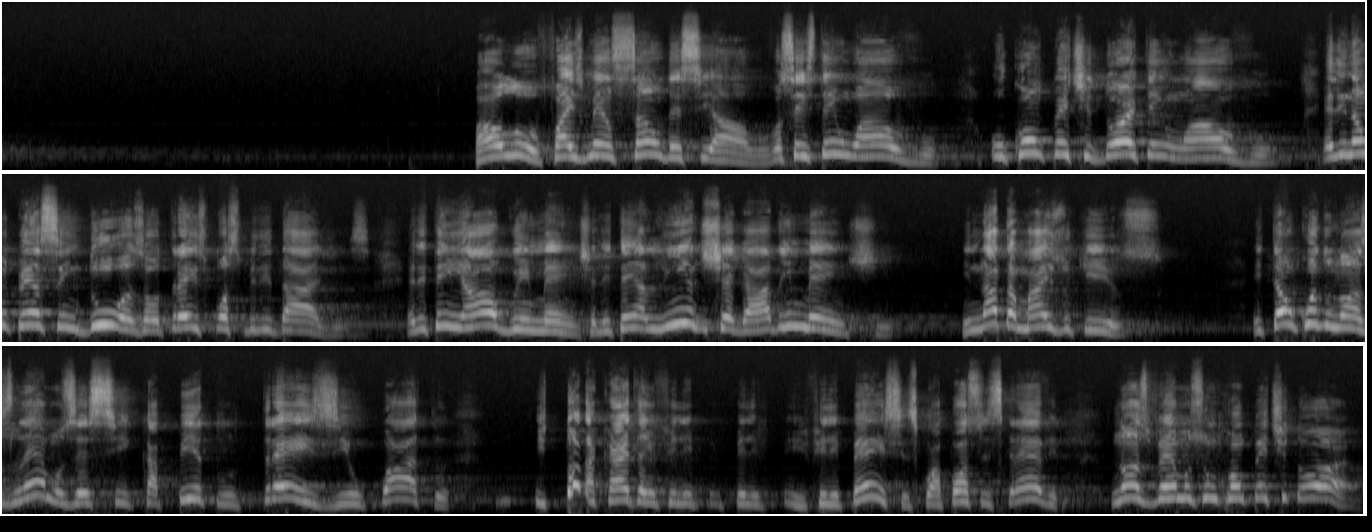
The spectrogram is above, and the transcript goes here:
Paulo faz menção desse alvo. Vocês têm um alvo, o competidor tem um alvo. Ele não pensa em duas ou três possibilidades. Ele tem algo em mente, ele tem a linha de chegada em mente. E nada mais do que isso. Então, quando nós lemos esse capítulo 3 e o 4, e toda a carta em Filipenses, que o apóstolo escreve, nós vemos um competidor,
